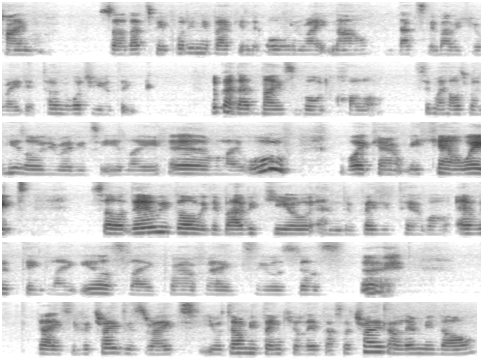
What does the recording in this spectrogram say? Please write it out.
timer. So that's me putting it back in the oven right now. That's the barbecue right there. Tell me, what do you think? Look at that nice gold color. See my husband, he's already ready to eat. Like, I'm like, ooh, boy can't we can't wait. So there we go with the barbecue and the vegetable, everything. Like it was like perfect. It was just ugh. guys, if you try this right, you tell me thank you later. So try it and let me know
